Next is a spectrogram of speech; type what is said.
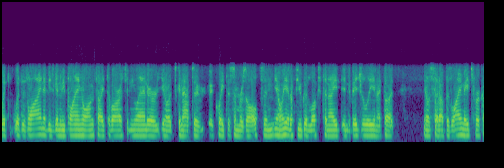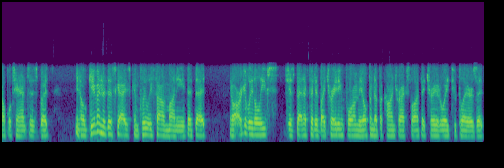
with with his line, if he's going to be playing alongside Tavares and Nylander, you know, it's going to have to equate to some results. And you know, he had a few good looks tonight individually, and I thought, you know, set up his line mates for a couple chances. But you know, given that this guy's completely found money, that that you know, arguably the Leafs just benefited by trading for him. They opened up a contract slot. They traded away two players that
